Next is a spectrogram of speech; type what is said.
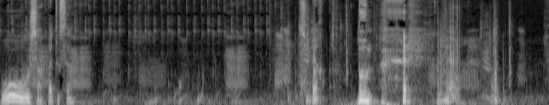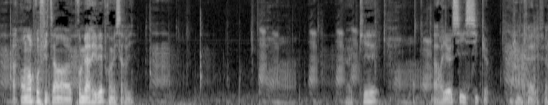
Ouh, sympa tout ça. Super. Boum ah, On en profite, hein. Premier arrivé, premier servi. Ok. Alors, il y a aussi ici que... j'aimerais aller faire.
